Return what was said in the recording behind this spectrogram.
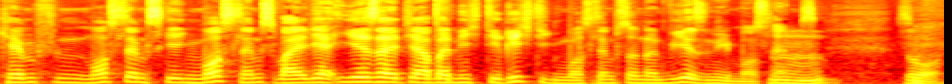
kämpfen Moslems gegen Moslems, weil ja ihr seid ja aber nicht die richtigen Moslems, sondern wir sind die Moslems. So.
